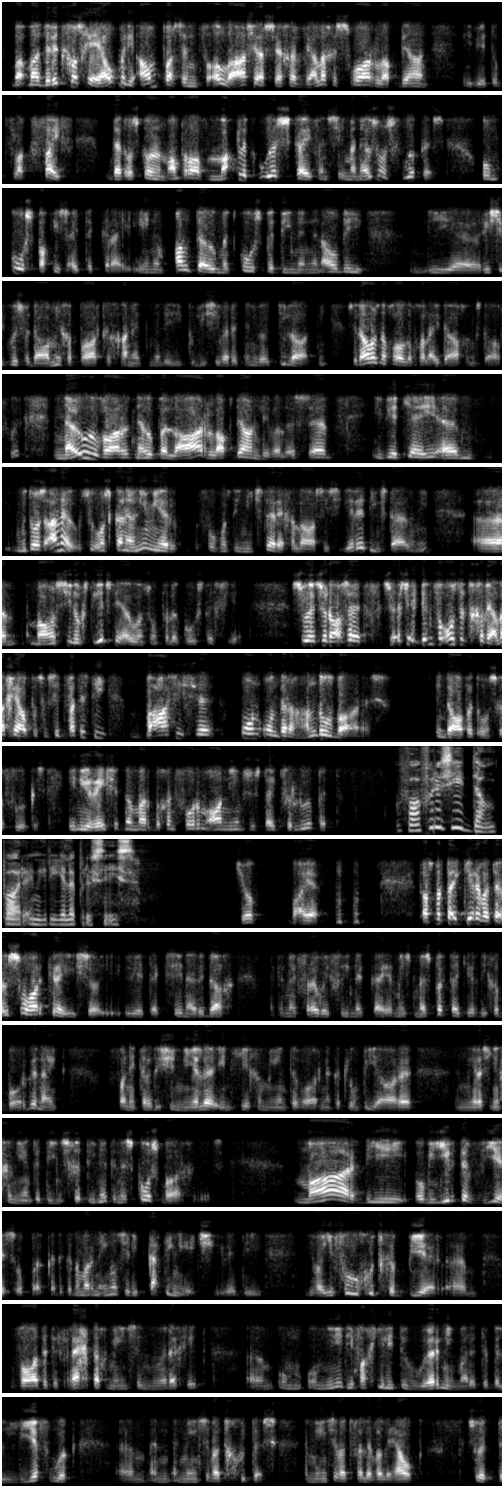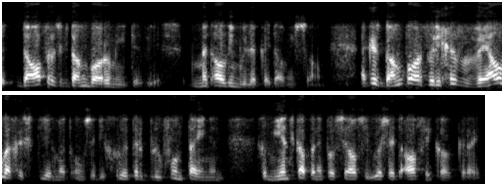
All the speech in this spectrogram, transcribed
Maar maar dit het ons gehelp met die aanpassing veral laas jaar se gewellige swaar lockdown, jy weet op vlak 5 dat ons kon amper al maklik oorskuif en sê maar nou is ons fokus om kospakkies uit te kry en om aan te hou met kosbediening en al die die uh, risiko's wat daarmee gepaard gegaan het met die polisie wat dit nou nie wou toelaat nie. So daar was nogal nogal uitdagings daarvoor. Nou waar dit nou op 'n laer lockdown level is, uh jy weet jy, um, moet ons aanhou. So ons kan nou nie meer volgens die nuutste regulasies eredienste hou nie. Ehm um, maar ons sien nog steeds die ouens om hulle kos te gee. So so daar's 'n so, so ek dink vir ons dit geweldig help ons gesê wat is die basiese ononderhandelbares en daarop het ons gefokus en die res het nou maar begin vorm aanneem soos tyd verloop het. Waarvoor is jy dankbaar in hierdie hele proses? Jo, baie. Daar's baie kere wat 'n ou swaar kry hierso, jy weet ek sê nou die dag ek en my vrou by vriende kuier, mens mis partykeer die geborgenheid van die tradisionele NG gemeente waarin ek 'n klompie jare in meer as een gemeente diens gedoen het en dit is kosbaar geweest. Maar die om hier te wees op ek ek het nou maar in Engels sê die cutting edge, jy weet die, die waar jy voel goed gebeur, ehm um, waar dit regtig mense nodig het um, om om nie net die evangelie te hoor nie, maar dit te beleef ook um, in in mense wat goed is, in mense wat vir hulle wil help. So daarvoor is ek dankbaar om hier te wees met al die moeilikheid daarmee saam. Ek is dankbaar vir die geweldige steun wat ons uit die groter Bloemfontein en gemeenskap en ek wil selfs hier oor Suid-Afrika kry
